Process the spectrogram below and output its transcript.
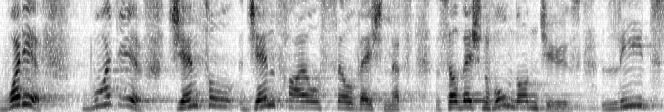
what if, what if gentle, Gentile salvation, that's the salvation of all non Jews, leads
